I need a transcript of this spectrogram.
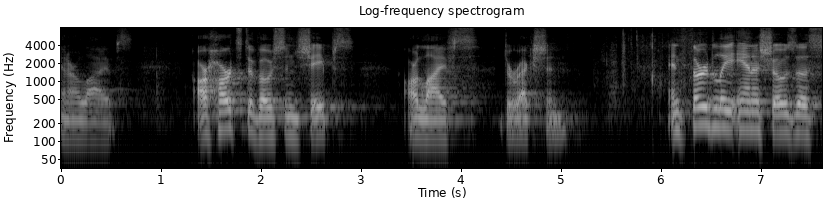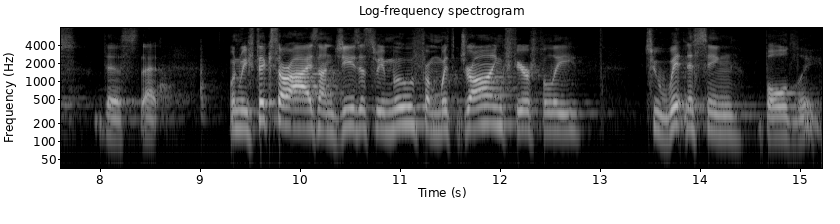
in our lives. Our heart's devotion shapes our life's direction. And thirdly, Anna shows us this that when we fix our eyes on Jesus, we move from withdrawing fearfully to witnessing boldly.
